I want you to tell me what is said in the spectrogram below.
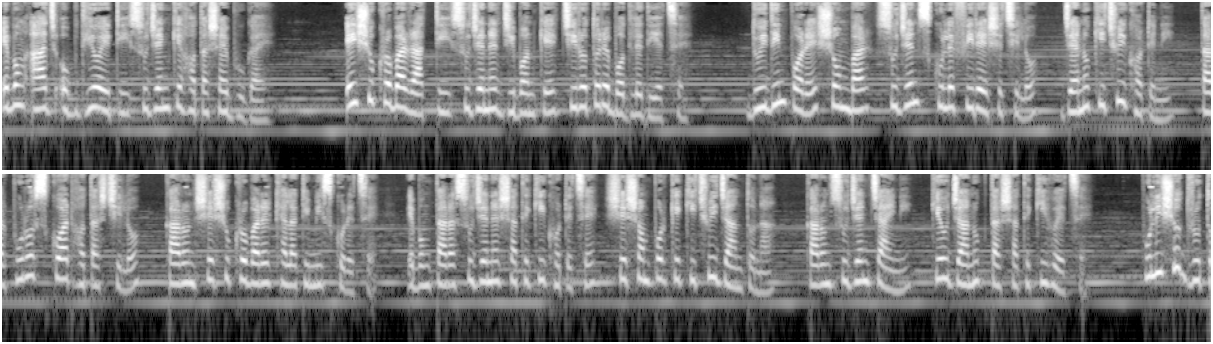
এবং আজ অবধিও এটি সুজেনকে হতাশায় ভুগায়। এই শুক্রবার রাতটি সুজেনের জীবনকে চিরতরে বদলে দিয়েছে। দুই দিন পরে সোমবার সুজেন স্কুলে ফিরে এসেছিল, যেন কিছুই ঘটেনি। তার পুরো স্কোয়াড হতাশ ছিল, কারণ সে শুক্রবারের খেলাটি মিস করেছে, এবং তারা সুজেনের সাথে কি ঘটেছে সে সম্পর্কে কিছুই জানত না। কারণ সুজেন চায়নি, কেউ জানুক তার সাথে কি হয়েছে। পুলিশও দ্রুত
